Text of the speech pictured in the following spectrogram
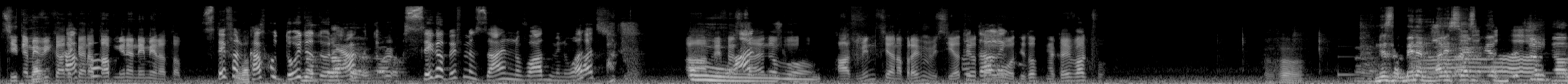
Сите ми викаа дека е на таб, мене не ми е на таб. Стефан, како дојде до реактор? да. Сега бевме заедно во админ, what? А, бевме заедно во админ, си ја направивме мисијата и од таму отидов некај вакво. Аха. Не знам, мене најсас ми Adversion, а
